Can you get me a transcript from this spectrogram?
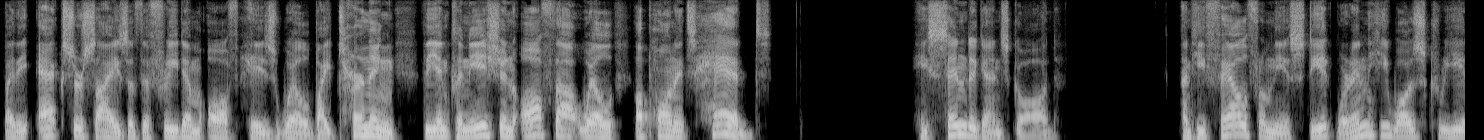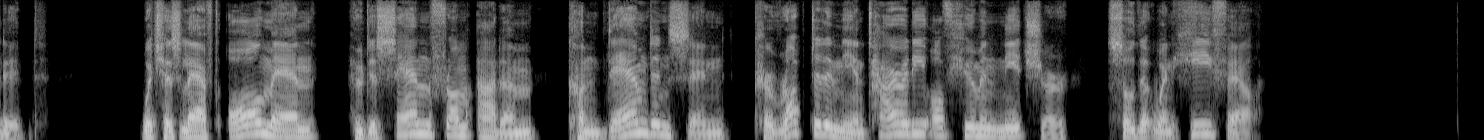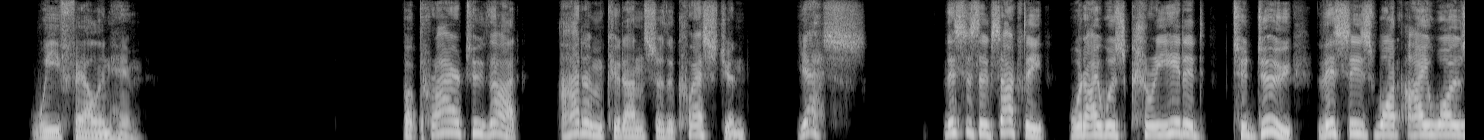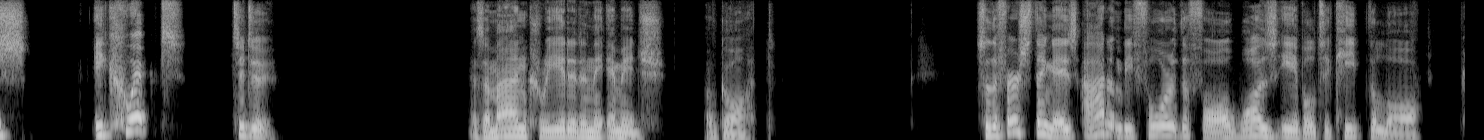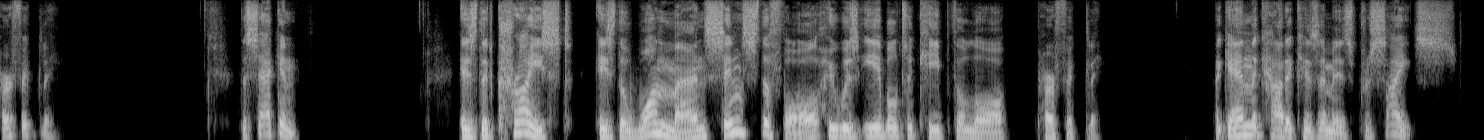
by the exercise of the freedom of his will, by turning the inclination of that will upon its head, he sinned against God and he fell from the estate wherein he was created which has left all men who descend from Adam condemned in sin, corrupted in the entirety of human nature, so that when he fell, we fell in him. But prior to that, Adam could answer the question, yes, this is exactly what I was created to do. This is what I was equipped to do as a man created in the image of God. So the first thing is Adam before the fall was able to keep the law perfectly. The second is that Christ is the one man since the fall who was able to keep the law perfectly. Again, the catechism is precise.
